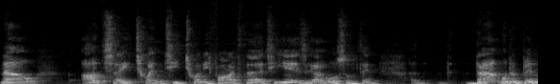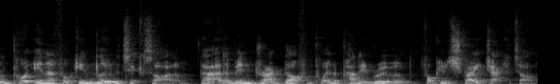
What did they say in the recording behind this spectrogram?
Now, I'd say 20, 25, 30 years ago or something, that would have been put in a fucking lunatic asylum. That would have been dragged off and put in a padded room and fucking straight jacket on.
